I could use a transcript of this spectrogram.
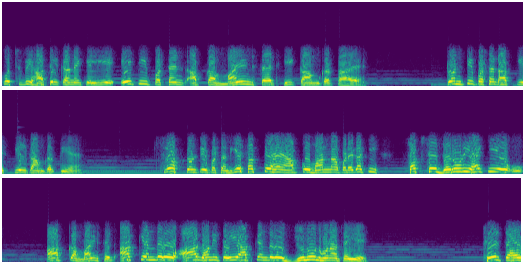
कुछ भी हासिल करने के लिए 80 परसेंट आपका माइंड सेट ही काम करता है। 20 परसेंट आपकी स्किल काम करती है। सिर्फ़ 20 परसेंट। ये सत्य है, आपको मानना पड़ेगा कि सबसे ज़रूरी है कि आपका माइंड सेट, आपके अंदर वो आग होनी चाहिए, आपके अंदर वो जुनून होना चाहिए। फिर चाहे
